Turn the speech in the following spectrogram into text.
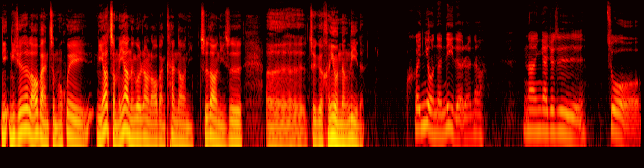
你你觉得老板怎么会？你要怎么样能够让老板看到你，知道你是呃这个很有能力的？很有能力的人呢？那应该就是做，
